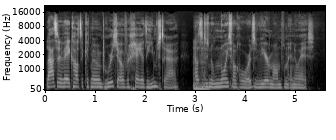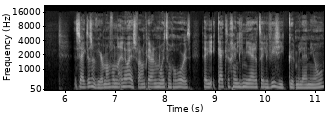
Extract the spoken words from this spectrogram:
Later de week had ik het met mijn broertje over Gerrit Hiemstra. Daar had hij Mhm. dus nog nooit van gehoord. Een weerman van de NOS. En toen zei ik, dat is een weerman van de NOS. Waarom heb je daar nog nooit van gehoord? Zei hij, ik kijk toch geen lineaire televisie, kut millennial.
